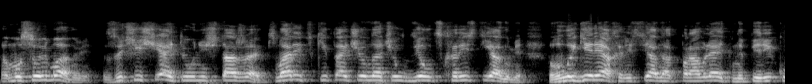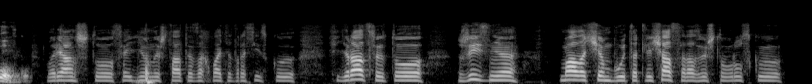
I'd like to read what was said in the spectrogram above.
мусульманами. Зачищает и уничтожает. Посмотрите, Китай что начал делать с христианами. В лагеря христиан отправляет на перековку. Вариант, что Соединенные Штаты захватят Российскую Федерацию, то жизнь мало чем будет отличаться, разве что в русскую,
